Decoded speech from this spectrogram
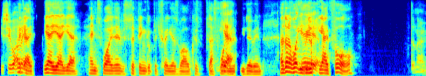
you see what i okay. mean Okay. Yeah, yeah, yeah. Hence why there was the thing up the tree as well, because that's what Yeah. you'd be doing. I don't know what you'd Yeah, be yeah. looking out for, don't know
